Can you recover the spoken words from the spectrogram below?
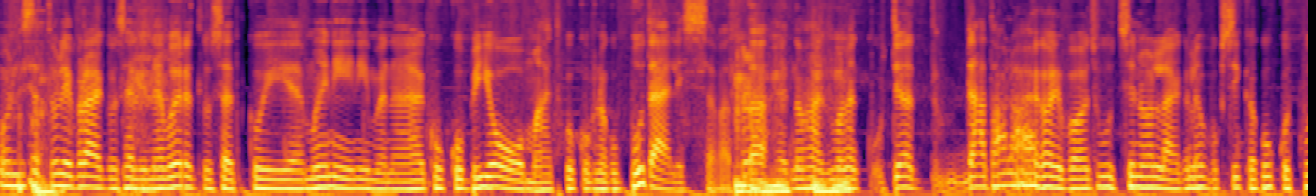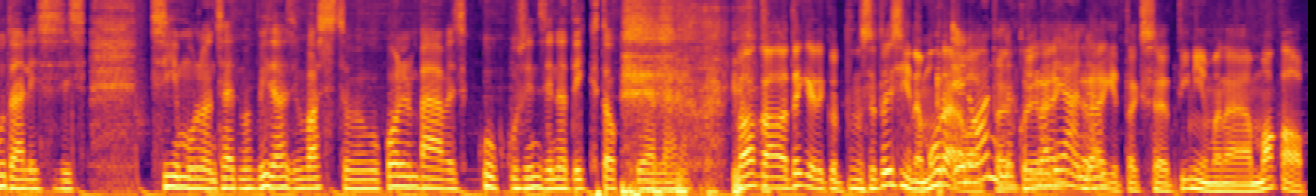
Mul lihtsalt tuli praegu selline võrdlus, et kui mõni inimene kukub jooma, et kukub nagu pudelisse, vaata, et noh, et ma olen, tead, nädal aega juba suutsin olla, aga lõpuks ikka kukud pudelisse, siis. Siimul on see, et ma pidasin vastu nagu kolm päeva, siis kukkusin sinna Tiktoki jälle. no aga tegelikult on see tõsine mure, vaata, kui rääg, räägitakse, et inimene magab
